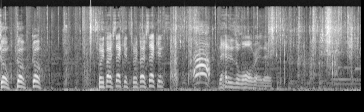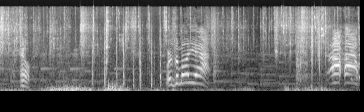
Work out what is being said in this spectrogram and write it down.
Go, go, go. 25 seconds, 25 seconds. Ah! That is a wall right there. Ow. Where's the money at? Ow!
